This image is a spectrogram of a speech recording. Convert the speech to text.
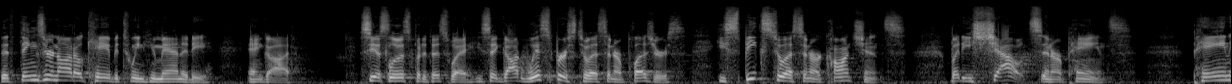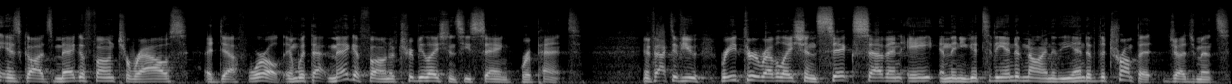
that things are not okay between humanity and God. C.S. Lewis put it this way He said, God whispers to us in our pleasures, He speaks to us in our conscience, but He shouts in our pains. Pain is God's megaphone to rouse a deaf world. And with that megaphone of tribulations, he's saying, repent. In fact, if you read through Revelation 6, 7, 8, and then you get to the end of 9 and the end of the trumpet judgments,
